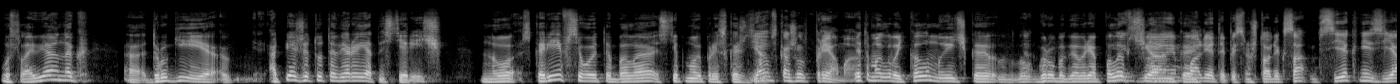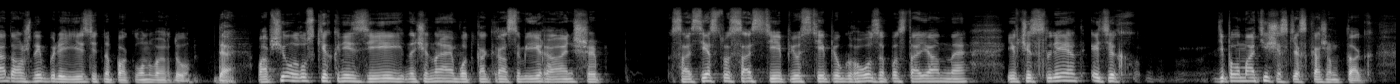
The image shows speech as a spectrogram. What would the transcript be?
У славянок другие... Э, опять же, тут о вероятности речь. Но, скорее всего, это было степное происхождение. Я вам скажу прямо. Это могла быть калмычка, да. грубо говоря, половчанка. Мы знаем по летописям, что Александр... все князья должны были ездить на поклон в Орду. Да. Вообще у русских князей, начиная вот как раз и раньше, соседство со степью, степь угроза постоянная. И в числе этих дипломатических, скажем так, Э,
